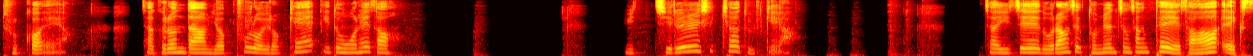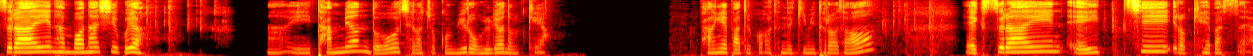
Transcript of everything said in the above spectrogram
둘 거예요. 자, 그런 다음 옆으로 이렇게 이동을 해서 위치를 시켜 둘게요. 자, 이제 노란색 도면층 상태에서 X라인 한번 하시고요. 아, 이 단면도 제가 조금 위로 올려놓을게요. 방해받을 것 같은 느낌이 들어서 X라인 H 이렇게 해봤어요.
